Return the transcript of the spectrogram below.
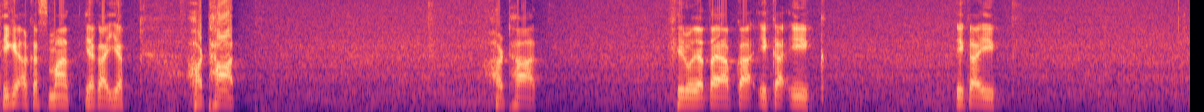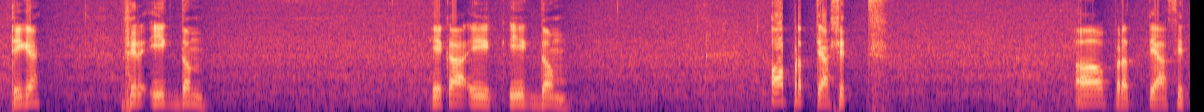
ठीक है, अकस्मात, यकायक, हठात हठात, फिर हो जाता है आपका एकाएक एकाएक, ठीक है, फिर एकदम, एकाएक, एकदम, अप्रत्याशित अप्रत्याशित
